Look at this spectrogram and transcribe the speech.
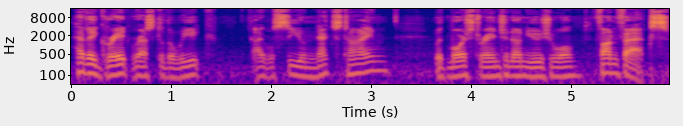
Have a great rest of the week. I will see you next time with more strange and unusual fun facts.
